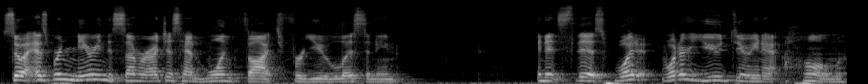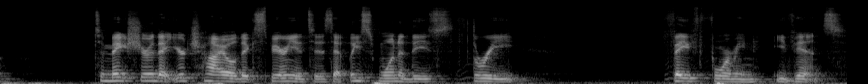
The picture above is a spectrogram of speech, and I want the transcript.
So, as we're nearing the summer, I just had one thought for you listening. And it's this what, what are you doing at home to make sure that your child experiences at least one of these three faith forming events?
